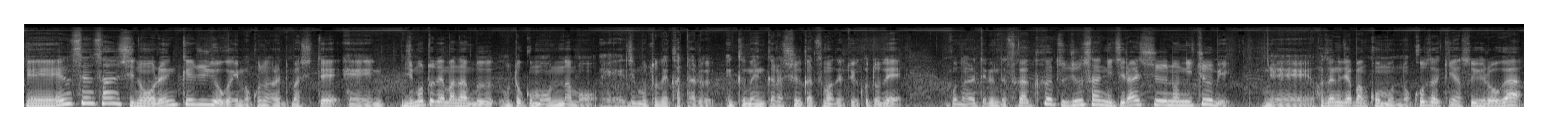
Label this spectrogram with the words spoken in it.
えー、沿線三市の連携授業が今行われてまして、えー、地元で学ぶ男も女も、えー、地元で語るイクメンから就活までということで行われているんですが9月13日来週の日曜日、えー、ファザングジャパン顧問の小崎康弘が、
